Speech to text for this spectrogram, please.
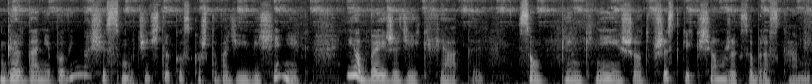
Gerda nie powinna się smucić, tylko skosztować jej wisieniek i obejrzeć jej kwiaty. Są piękniejsze od wszystkich książek z obrazkami.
